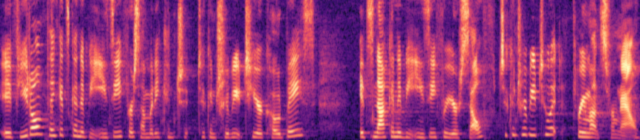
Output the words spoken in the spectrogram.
If you don't think it's going to be easy for somebody to contribute to your code base, it's not going to be easy for yourself to contribute to it three months from now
